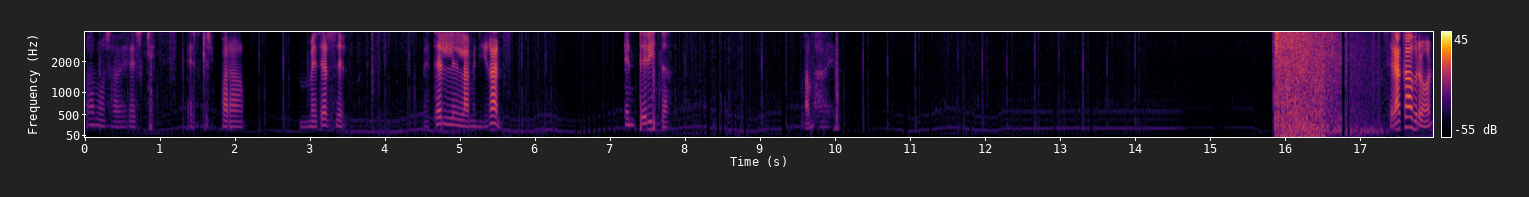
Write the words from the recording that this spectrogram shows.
Vamos a ver, es que... Es que es para... Meterse... Meterle la minigun. Enterita. Vamos a ver. ¿Será cabrón?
